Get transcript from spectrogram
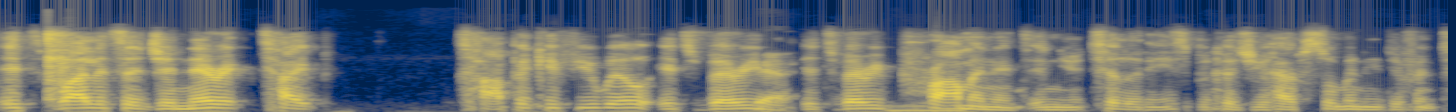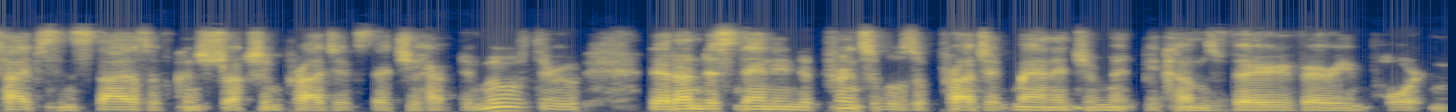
it's while it's a generic type topic if you will it's very yeah. it's very prominent in utilities because you have so many different types and styles of construction projects that you have to move through that understanding the principles of project management becomes very very important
